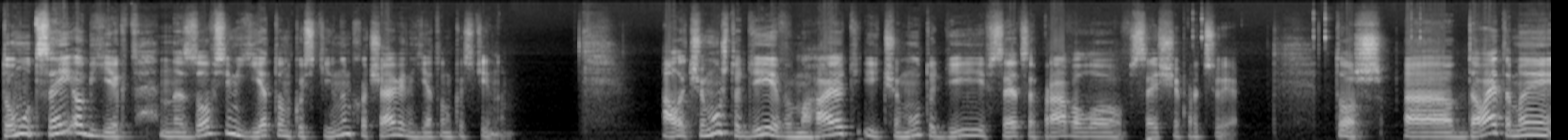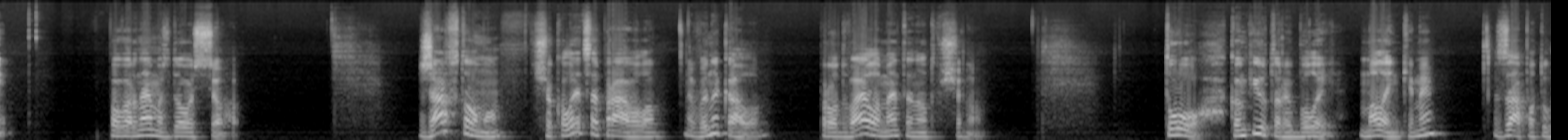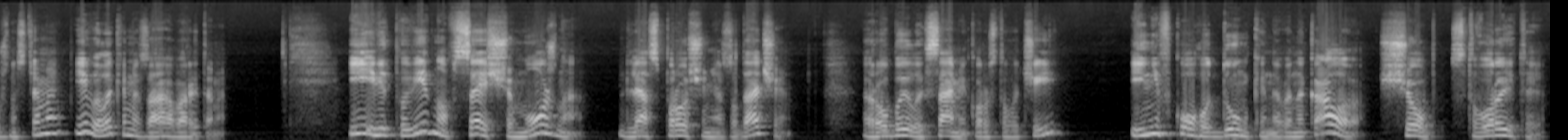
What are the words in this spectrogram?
Тому цей об'єкт не зовсім є тонкостінним, хоча він є тонкостінним. Але чому ж тоді вимагають і чому тоді все це правило все ще працює? Тож, е, давайте ми повернемось до ось цього. Жарт в тому, що коли це правило виникало про два елементи на товщину, то комп'ютери були маленькими за потужностями і великими за габаритами. І, відповідно, все, що можна для спрощення задачі, робили самі користувачі, і ні в кого думки не виникало, щоб створити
